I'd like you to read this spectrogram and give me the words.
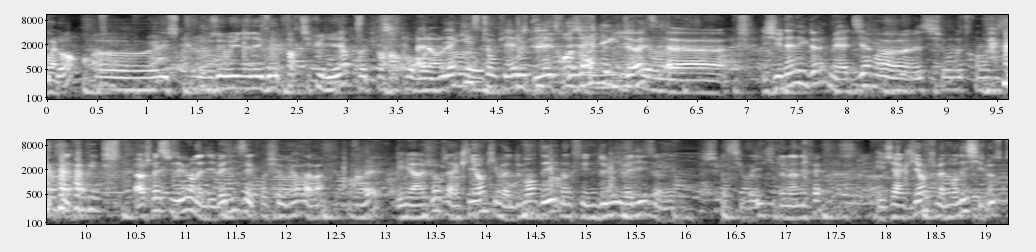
Voilà. D'accord. Euh, Est-ce que vous avez une anecdote particulière, peut-être par rapport au Alors la question euh, piège, et demi, l'anecdote, euh, j'ai une anecdote mais à dire euh, sur votre enregistrement, c'est compliqué. Alors je sais pas si vous avez vu, on a des valises accrochées au mur là-bas. Ouais. Et un jour j'ai un client qui m'a demandé, donc c'est une demi-valise, euh, je sais pas si vous voyez qui donne un effet, et j'ai un client qui m'a demandé si l'autre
